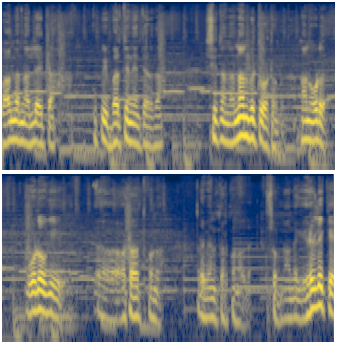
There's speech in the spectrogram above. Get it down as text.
ಲಾಂಗನ್ನು ಅಲ್ಲೇ ಇಟ್ಟ, ಉಪ್ಪಿ ಬರ್ತೀನಿ ಅಂತ ಹೇಳ್ದ. ಸೀತಾ ನನ್ನನ್ನು ಬಿಟ್ಟು ಹೊರಟೋಗ್ಬಿಟ್ಟ. ನಾನು ಓಡಿದೆ. ಓಡೋಗಿ ಆಟೋ ಹತ್ಕೊಂಡು ರವಿಯನ್ನು ಕರ್ಕೊಂಡು ಹೋದೆ. ಸೊ ನನಗೆ ಹೇಳಲಿಕ್ಕೆ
